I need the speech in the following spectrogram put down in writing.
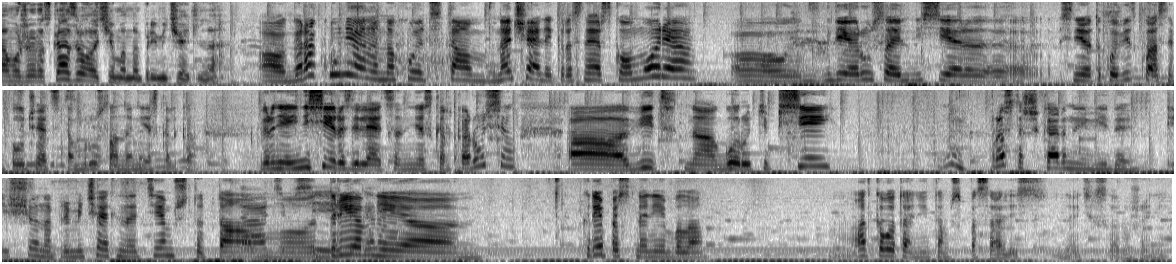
Нам уже рассказывала, чем она примечательна? А, гора Куня она находится там в начале Красноярского моря, э, где русло Енисея, э, с нее такой вид классный получается, там русло на несколько, вернее, Енисей разделяется на несколько русел, а, вид на гору Типсей, ну, просто шикарные виды. Еще она примечательна тем, что там да, э, древняя крепость на ней была. От кого-то они там спасались на этих сооружениях.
